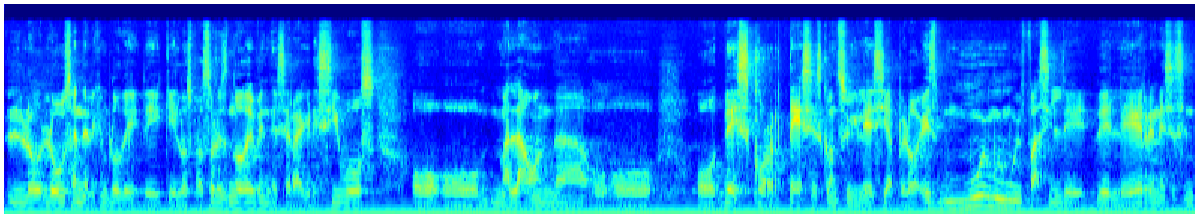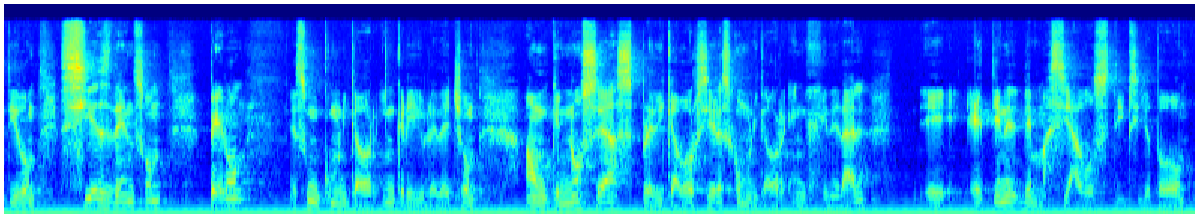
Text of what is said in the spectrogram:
lo, lo usan el ejemplo de, que los pastores no deben de ser agresivos o, mala onda o, descorteses con su iglesia, pero es muy, muy, muy fácil de, de leer en ese sentido. Sí es denso, pero es un comunicador increíble. De hecho, aunque no seas predicador, si eres comunicador en general, eh, eh, tiene demasiados tips y yo todo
